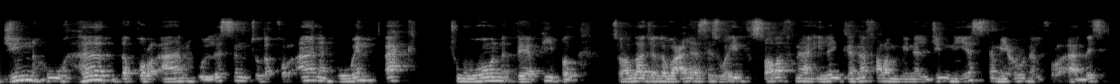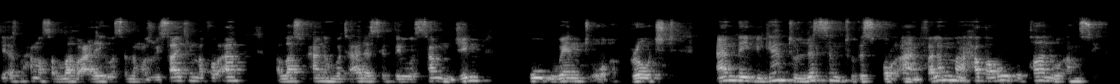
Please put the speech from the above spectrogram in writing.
jinn who heard the Quran, who listened to the Quran, and who went back to warn their people. So Allah Jalla wa ala says, وَإِذْ صَرَفْنَا إِلَيْكَ نَفَرًا مِنَ الْجِنِّ يَسْتَمِعُونَ الْقُرْآنَ Basically, as Muhammad sallallahu alayhi wa sallam was reciting the Quran, Allah subhanahu wa ta'ala said there were some jinn who went or approached and they began to listen to this Quran. فَلَمَّا حَضَرُوهُ قَالُوا أَنصِتُوا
